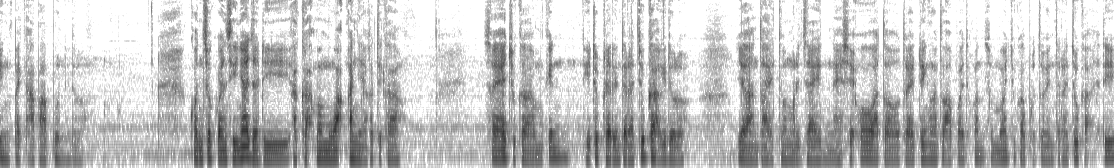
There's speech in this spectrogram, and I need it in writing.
impact apa pun itu loh. Konsekuensinya jadi agak memuakkan ya ketika saya juga mungkin hidup dari internet juga gitu loh. Ya entah itu ngerjain SEO atau trading atau apa itu kan semua juga butuh internet juga. Jadi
